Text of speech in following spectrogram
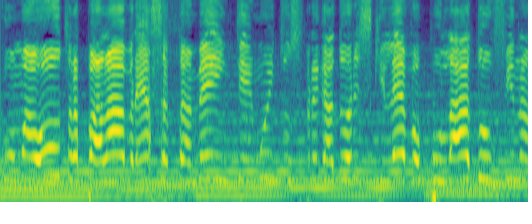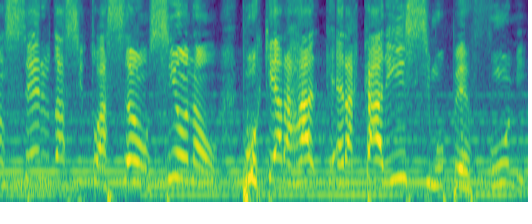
Com uma outra palavra, essa também tem muitos pregadores que levam para o lado financeiro da situação, sim ou não? Porque era, era caríssimo o perfume.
